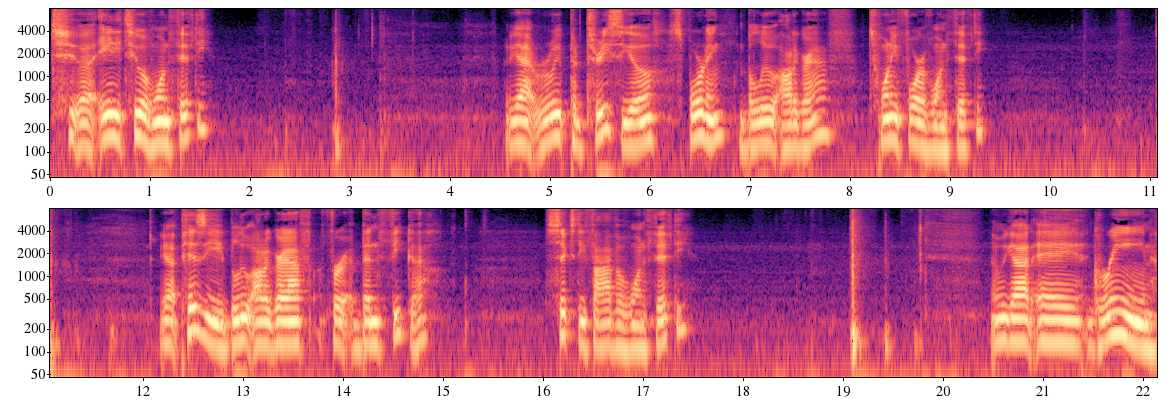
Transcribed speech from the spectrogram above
two, uh, 82 of 150. We got Rui Patricio Sporting blue autograph, 24 of 150. We got Pizzi blue autograph for Benfica, 65 of 150. Then we got a green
